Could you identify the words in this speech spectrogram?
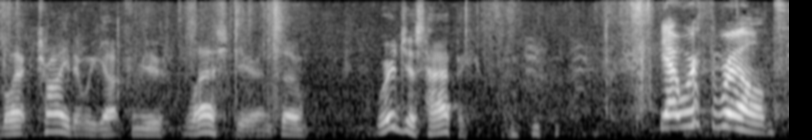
black tri that we got from you last year, and so we're just happy. yeah, we're thrilled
